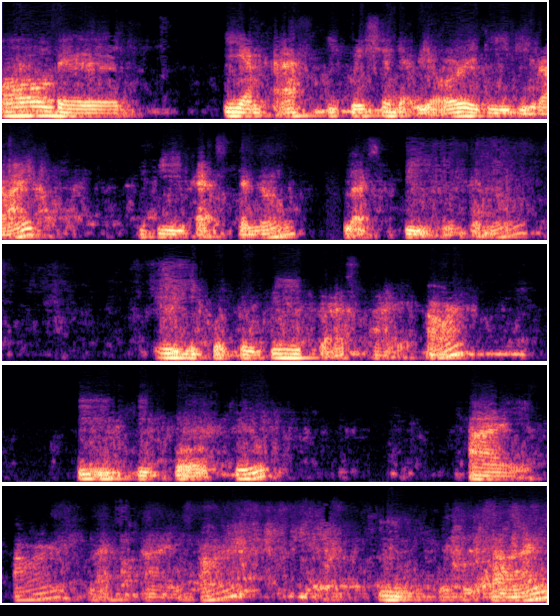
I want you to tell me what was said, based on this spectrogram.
all the EMF equation that we already derived. V external plus V internal E equal to B plus IR. E equal to IR plus IR E equal to I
